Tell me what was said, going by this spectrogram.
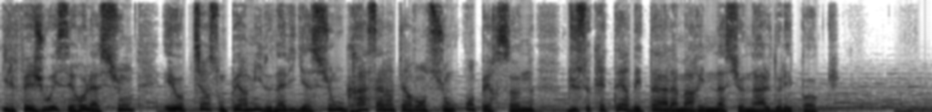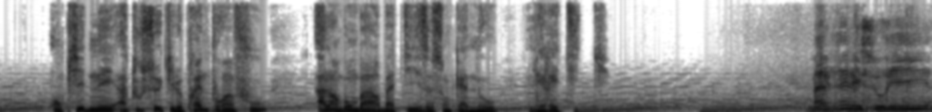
Il fait jouer ses relations et obtient son permis de navigation grâce à l'intervention en personne du secrétaire d'État à la Marine nationale de l'époque. En pied de nez à tous ceux qui le prennent pour un fou, Alain Bombard baptise son canot l'hérétique. Malgré les sourires,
